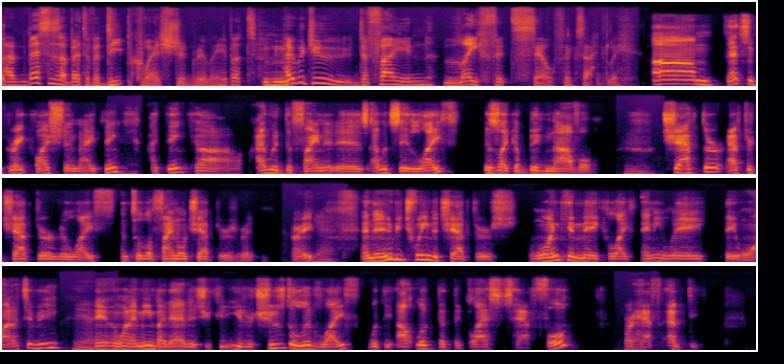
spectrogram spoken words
and this is a bit of a deep question, really. But mm-hmm. how would you define life itself exactly? Um, that's a great question. I think I think uh, I would define it as I would say life is like a big novel, hmm. chapter after chapter of your life until the final chapter is written. Right, yeah. and then in between the chapters, one can make life any way they want it to be. Yeah. And what I mean by that is you can either choose to live life with the outlook that the glass is half full or half empty.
